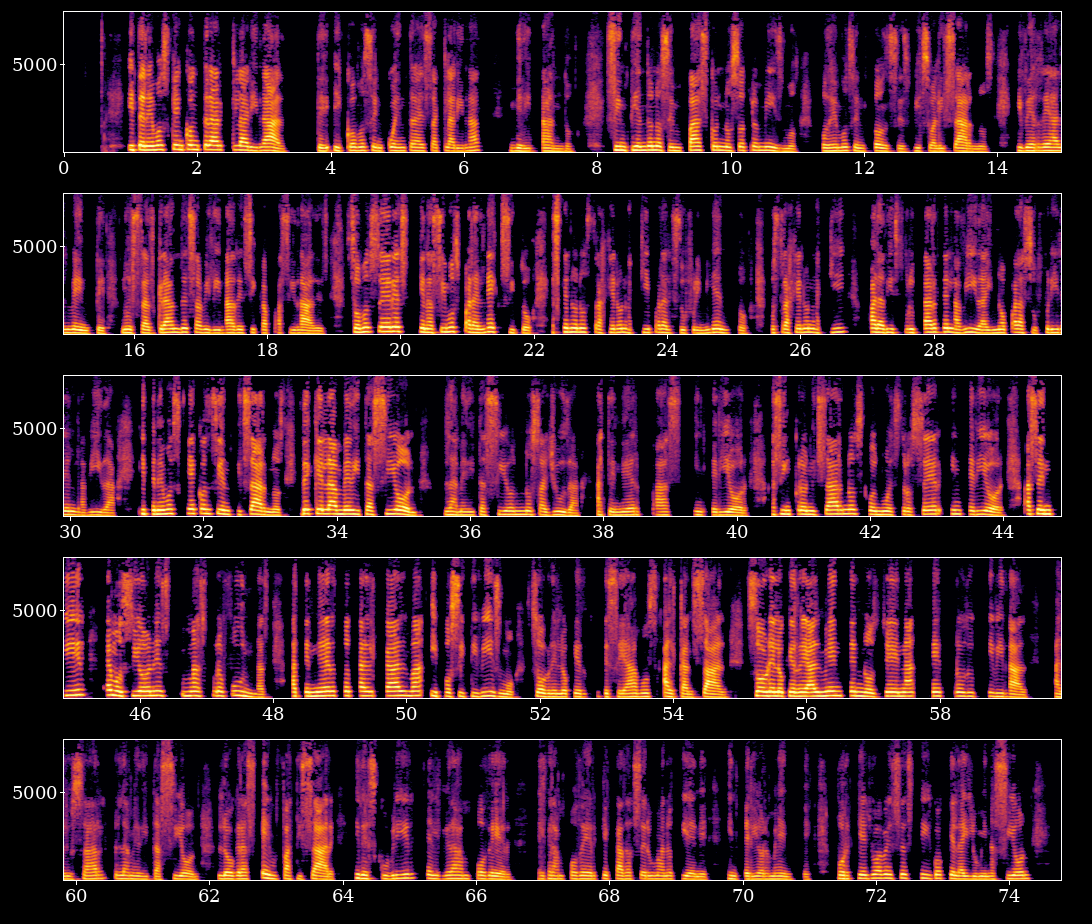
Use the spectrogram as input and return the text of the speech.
Y tenemos que encontrar claridad y cómo se encuentra esa claridad meditando, sintiéndonos en paz con nosotros mismos, podemos entonces visualizarnos y ver realmente nuestras grandes habilidades y capacidades. Somos seres que nacimos para el éxito. Es que no nos trajeron aquí para el sufrimiento, nos trajeron aquí para disfrutar de la vida y no para sufrir en la vida. Y tenemos que concientizarnos de que la meditación, la meditación nos ayuda a tener paz interior, a sincronizarnos con nuestro ser interior, a sentir emociones más profundas, a tener total calma y positivismo sobre lo que deseamos alcanzar, sobre lo que realmente nos llena de productividad. Al usar la meditación, logras enfatizar y descubrir el gran poder el gran poder que cada ser humano tiene interiormente. Porque yo a veces digo que la iluminación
